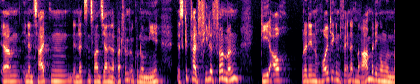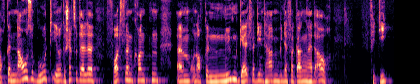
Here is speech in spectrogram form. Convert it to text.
ähm, in den Zeiten, in den letzten 20 Jahren in der Plattformökonomie. Es gibt halt viele Firmen, die auch unter den heutigen veränderten Rahmenbedingungen noch genauso gut ihre Geschäftsmodelle fortführen konnten ähm, und auch genügend Geld verdient haben wie in der Vergangenheit auch. Für die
